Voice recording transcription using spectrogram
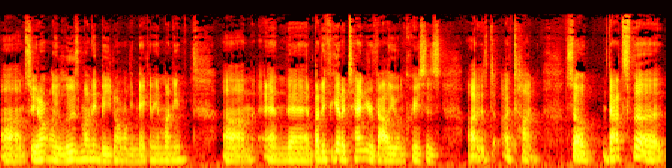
Um, so you don't really lose money, but you don't really make any money. Um, and then, but if you get a 10, your value increases uh, a ton. So that's the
